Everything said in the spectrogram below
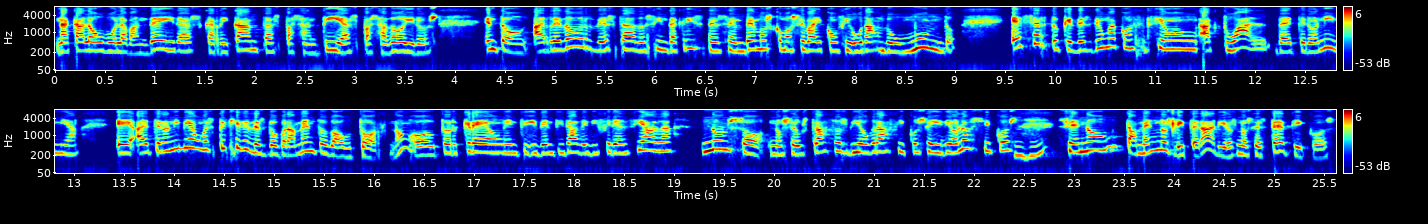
na cal houbo lavandeiras, carricantas, pasantías, pasadoiros, Entón, arredor desta do Sindacristensen vemos como se vai configurando un mundo É certo que desde unha concepción actual da heteronimia, eh, a heteronimia é unha especie de desdobramento do autor, non? O autor crea unha identidade diferenciada non só nos seus trazos biográficos e ideolóxicos, uh -huh. senón tamén nos literarios, nos estéticos.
